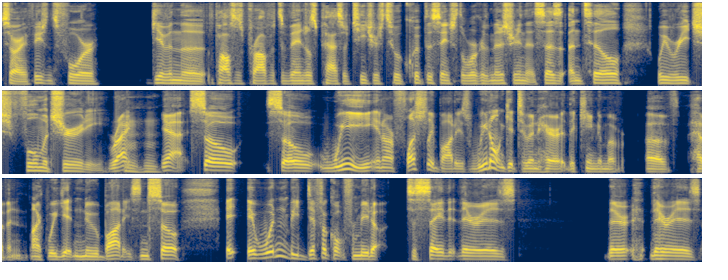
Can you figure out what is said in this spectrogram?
sorry Ephesians four, given the apostles, prophets, evangelists, pastors, teachers to equip the saints for the work of the ministry, and that says until we reach full maturity. Right. Mhm. Yeah. So so we in our fleshly bodies, we don't get to inherit the kingdom of, of heaven. Like we get new bodies. And so it, it wouldn't be difficult for me to to say that there is there there is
